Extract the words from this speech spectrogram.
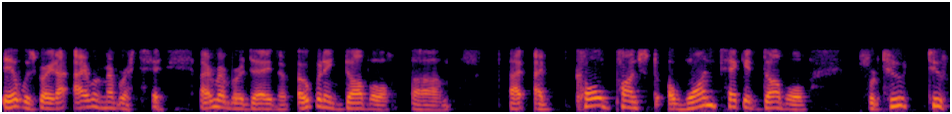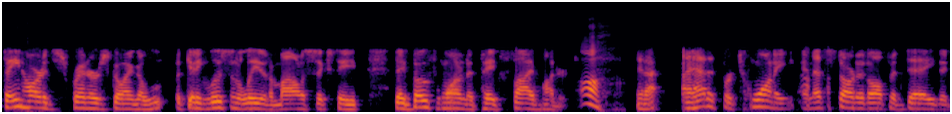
It was great. I, I remember a day, I remember a day the opening double. Um, I, I cold punched a one ticket double for two two faint-hearted sprinters going a, getting loose in the lead at a mile and sixteenth. They both won and paid five hundred. Oh, and I I had it for twenty, and that started off a day that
